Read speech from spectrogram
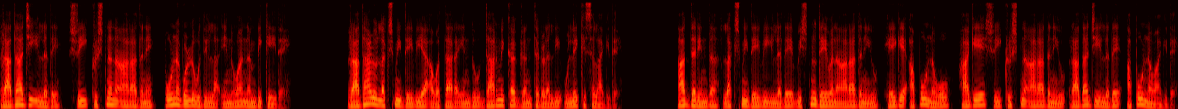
ರಾಧಾಜಿ ಇಲ್ಲದೆ ಶ್ರೀಕೃಷ್ಣನ ಆರಾಧನೆ ಪೂರ್ಣಗೊಳ್ಳುವುದಿಲ್ಲ ಎನ್ನುವ ನಂಬಿಕೆಯಿದೆ. ರಾಧಾಳು ಲಕ್ಷ್ಮೀ ದೇವಿಯ ಅವತಾರ ಎಂದು ಧಾರ್ಮಿಕ ಗ್ರಂಥಗಳಲ್ಲಿ ಉಲ್ಲೇಖಿಸಲಾಗಿದೆ. ಆದ್ದರಿಂದ ಲಕ್ಷ್ಮೀ ದೇವಿ ಇಲ್ಲದೆ ವಿಷ್ಣುದೇವನ ಆರಾಧನೆಯು ಹೇಗೆ ಅಪೂರ್ಣವೋ ಹಾಗೆಯೇ ಶ್ರೀಕೃಷ್ಣ ಆರಾಧನೆಯು ರಾಧಾಜಿ ಇಲ್ಲದೆ ಅಪೂರ್ಣವಾಗಿದೆ.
